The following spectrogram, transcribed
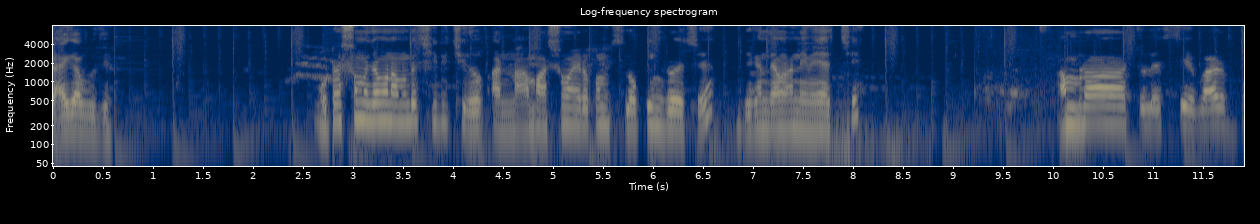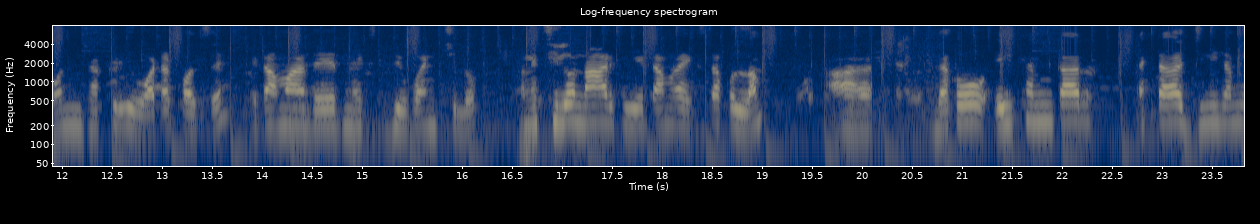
জায়গা বুঝে। ওঠার সময় যেমন আমাদের সিঁড়ি ছিল আর নামার সময় এরকম স্লোপিং রয়েছে যেখান দিয়ে আমরা নেমে যাচ্ছি। আমরা চলে এসেছি এবার বনঝাকড়ি ওয়াটারফলসে এটা আমাদের নেক্সট ভিউ পয়েন্ট ছিল। মানে ছিল না আর কি, এটা আমরা এক্সট্রা করলাম। আর দেখো, এইখানকার একটা জিনিস আমি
